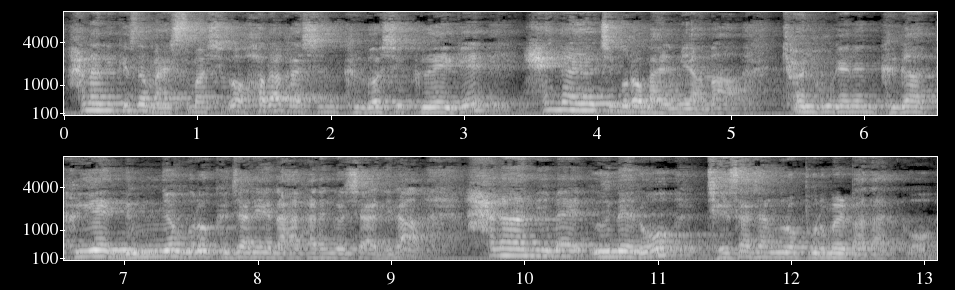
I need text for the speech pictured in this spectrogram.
하나님께서 말씀하시고 허락하신 그것이 그에게 행하여짐으로 말미암아 결국에는 그가 그의 능력으로 그 자리에 나아가는 것이 아니라 하나님의 은혜로 제사장으로 부름을 받았고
